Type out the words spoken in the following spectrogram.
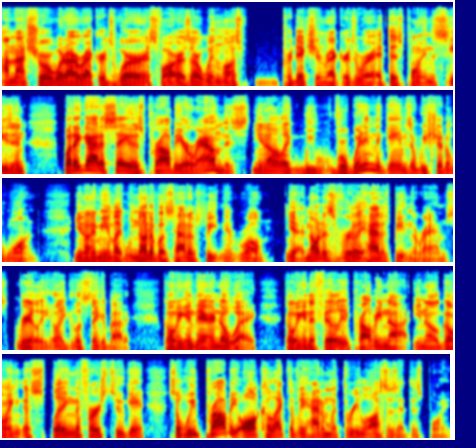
I'm not sure what our records were as far as our win loss prediction records were at this point in the season, but I got to say it was probably around this. You know, like we were winning the games that we should have won. You know what I mean? Like none of us had us beating it. Well, yeah, none of us really had us beating the Rams. Really, like let's think about it. Going in there, no way. Going into Philly, probably not. You know, going uh, splitting the first two games. So we probably all collectively had them with three losses at this point.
